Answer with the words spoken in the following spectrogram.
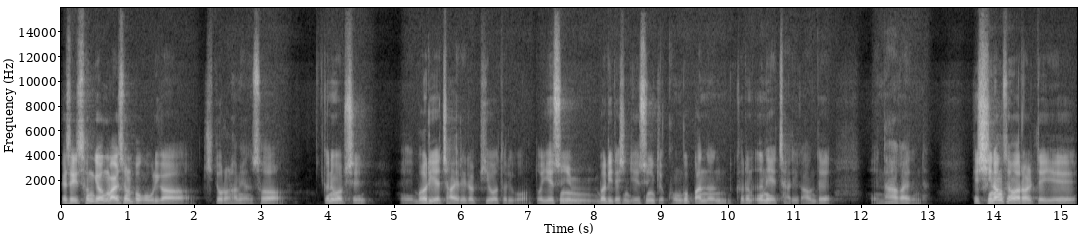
그래서 이 성경 말씀을 보고 우리가 기도를 하면서 끊임없이 머리의 자리를 피워드리고 또 예수님 머리 대신 예수님께 공급받는 그런 은혜의 자리 가운데 나아가야 됩니다. 신앙생활 할 때에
